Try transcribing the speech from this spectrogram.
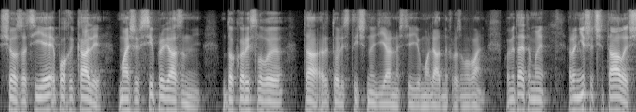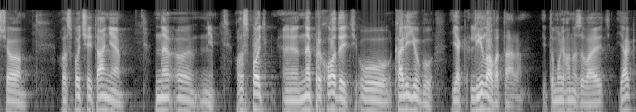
що за цієї епохи Калі майже всі прив'язані до корисливої та ритуалістичної діяльності і умоглядних розмовань. Пам'ятаєте, ми раніше читали, що Господь Чайтання не, о, ні, Господь е, не приходить у Калі-югу як Ліла Аватара. І тому його називають як?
